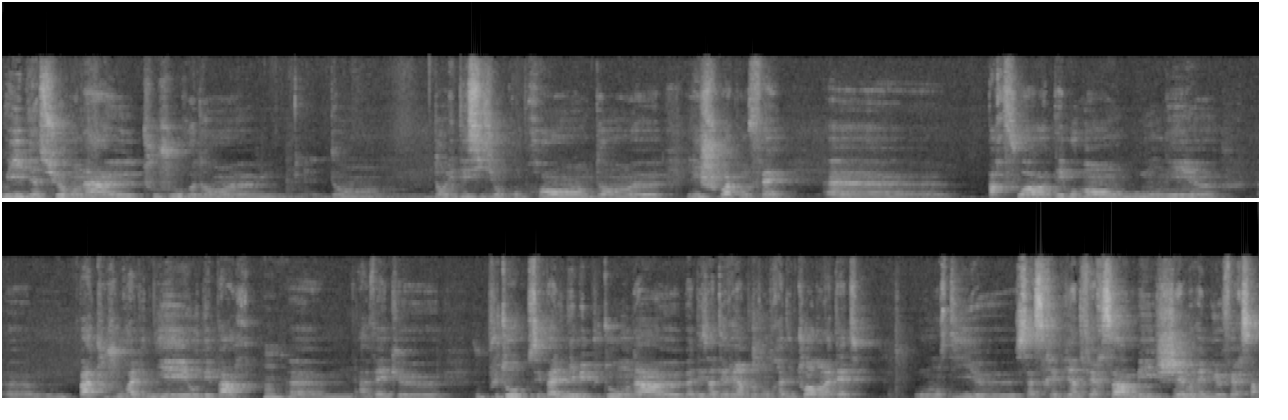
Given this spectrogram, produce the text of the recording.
Oui, bien sûr, on a toujours dans dans, les décisions qu'on prend, dans euh, les choix qu'on fait. Euh, parfois des moments où on n'est euh, pas toujours aligné au départ, mhm. avec, ou plutôt, c'est pas aligné, mais plutôt on a bah, des intérêts un peu contradictoires dans la tête, où on se dit ça serait bien de faire ça, mais j'aimerais mieux faire ça.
